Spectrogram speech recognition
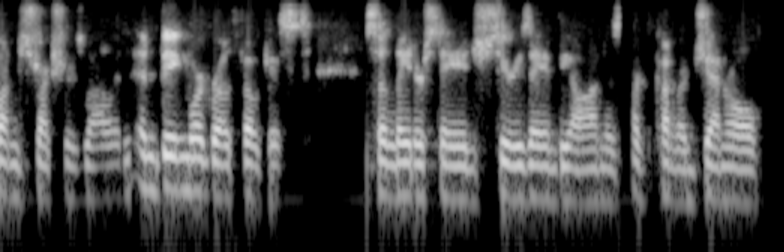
fund structure as well and, and being more growth focused. So later stage, Series A and beyond is our, kind of our general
